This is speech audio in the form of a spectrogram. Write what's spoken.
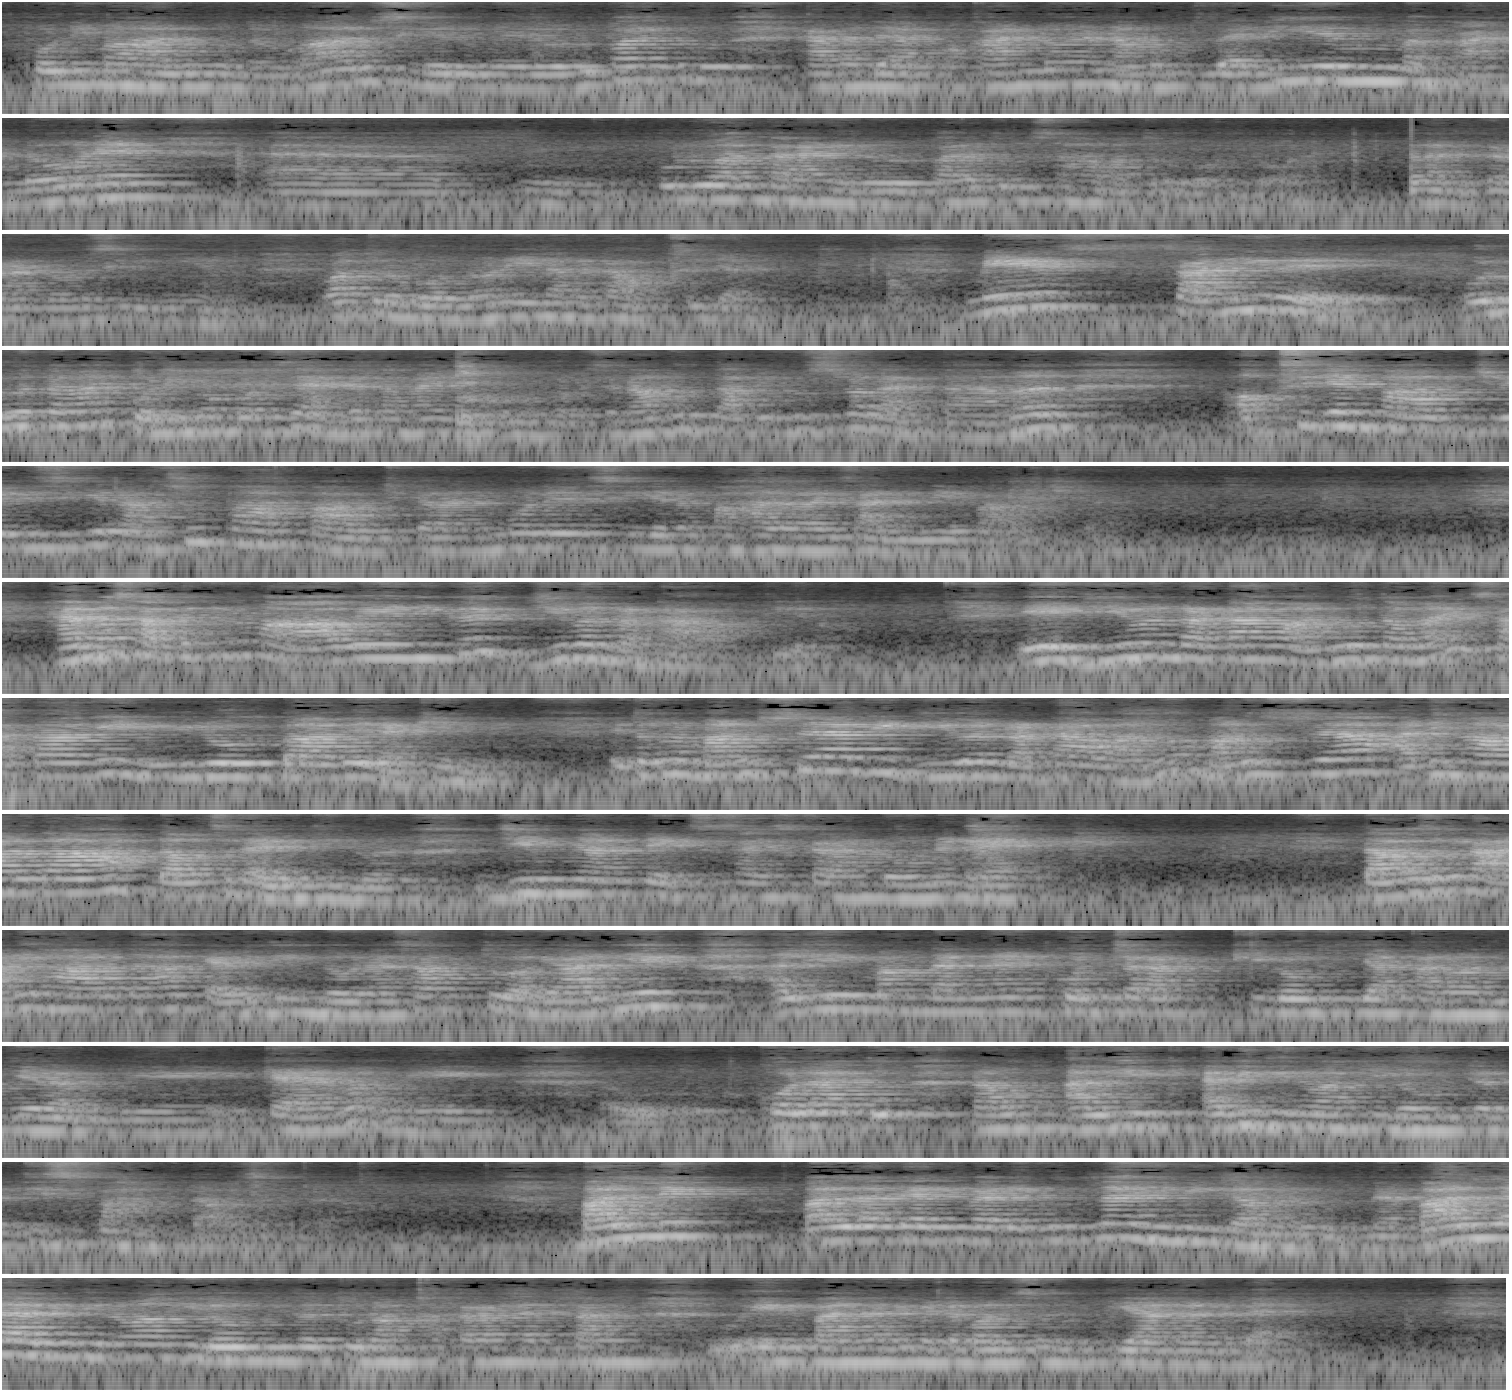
පොඩි මාළු හොඳ මාළු සියලු මේලු පළතුරු හැම දෙයක්ම කන්න ඕනේ නමුත් වැඩියෙන්ම කන්න ඕනේ පුළුවන් තරම් එළවලු පළතුරු සහ වතුර බොන්න ඕනේ. බලන්න කරන්න ඕනේ සීනිය. වතුර බොන්න ඕනේ ඊළඟට ඔක්සිජන්. මේ ශරීරයේ ඔළුව තමයි පොඩිම කොටස ඇඟ තමයි ලොකුම නමුත් අපි හුස්ම ගත්තාම ඔක්සිජන් පාවිච්චි වෙන්නේ 85ක් පාවිච්චි කරන්නේ මොලේ 115යි ශරීරයේ පාවිච්චි කරන්නේ. හැම සතෙකුටම ආවේනික ජීවන රටාවක් තියෙනවා. ඒ ජීවන රටාව අනුව තමයි සතාගේ නිරෝගීභාවය රැකෙන්නේ. එතකොට මිනිස්යාගේ ජීවන රටාව අනුව මිනිස්යා අඩි 4000ක් දවසට ඇවිදින්න ඕන. ජිම් යන්න එක්සර්සයිස් කරන්න ඕනේ නැහැ. දවසකට අඩි 4000ක් ඇවිදින්න ඕන. සත්තු වගේ. අලියෙක් අලියෙක් මම දන්නේ කොච්චරක් කිලෝ කීයක් කනවද කියලා මේ කෑම මේ කොළාතු නමුත් අලියෙක් ඇවිදිනවා කිලෝමීටර් 35ක් දවසකට. බල්ලෙක් බල්ලට ඇති වැඩකුත් නැහැ හිමින් ගමනකුත් නැහැ. බල්ලා ඇවිදිනවා කිලෝමීටර් 3ක් 4ක් නැත්නම් ඒ බල්ලගේ මෙටබොලිසම් තියාගන්න බෑ.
